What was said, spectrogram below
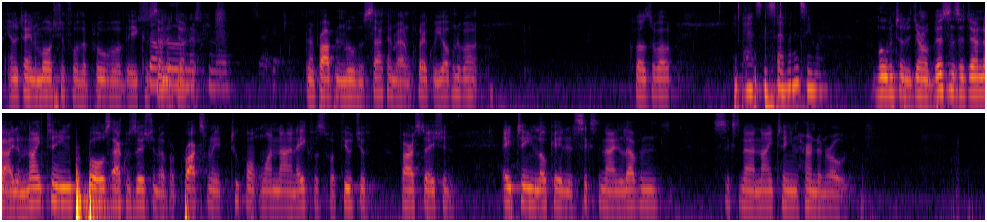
I entertain a motion for the approval of the So consent moved, agenda. Mr. Mayor. It's been properly moved and second. Madam Clerk, will you open the vote? Close the vote. It passes seven to zero. Moving to the general business agenda, item 19, proposed acquisition of approximately 2.19 acres for future fire station 18 located at 6911, 6919 Herndon Road.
